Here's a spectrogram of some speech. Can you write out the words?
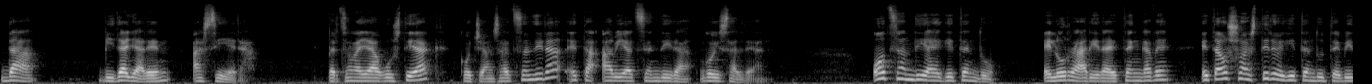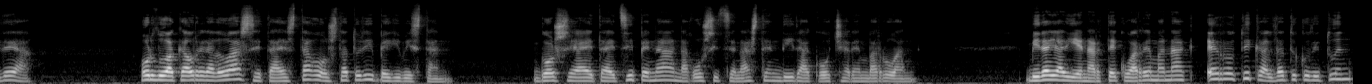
da bidaiaren hasiera. Pertsonaia guztiak kotxean saltzen dira eta abiatzen dira goizaldean. Hotz handia egiten du, elurra ari da etengabe eta oso astiro egiten dute bidea, Orduak aurrera doaz eta ez dago ostaturik begibistan. Gosea eta etzipena nagusitzen hasten dira kotxaren barruan. Bidaiarien arteko harremanak errotik aldatuko dituen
